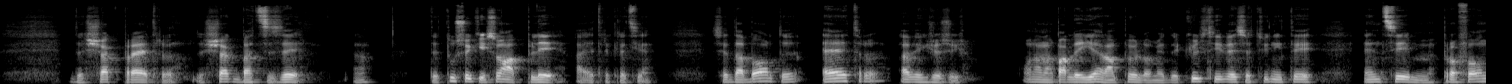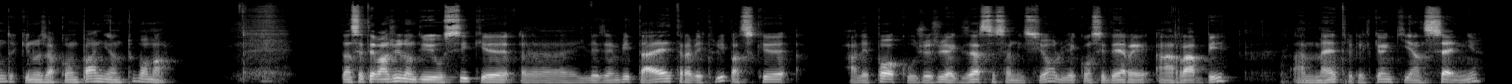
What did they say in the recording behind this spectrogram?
de chaque prêtre, de chaque baptisé, de tous ceux qui sont appelés à être chrétiens, c'est d'abord de être avec Jésus. On en a parlé hier un peu, mais de cultiver cette unité intime, profonde, qui nous accompagne en tout moment. Dans cet évangile, on dit aussi qu'il euh, les invite à être avec lui parce que à l'époque où Jésus exerce sa mission, lui est considéré un rabbi, un maître, quelqu'un qui enseigne,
